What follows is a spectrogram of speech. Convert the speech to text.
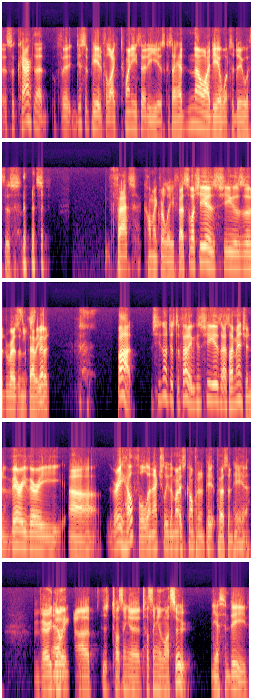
it's a character that for, disappeared for like 20, 30 years because they had no idea what to do with this, this fat comic relief. That's what she is. She is a resident fatty, fat. but but she's not just a fatty because she is, as I mentioned, very, very, uh, very helpful and actually the most competent pe- person here. Very Now good at uh, tossing a tossing a lasso. Yes, indeed.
